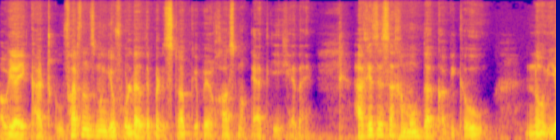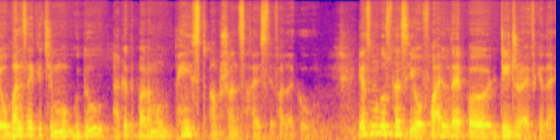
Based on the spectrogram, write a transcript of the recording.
او یا یې کټ کو فرضاً زموږ یو فولډر دی په ډیسکټاپ کې په یو خاص موقعیت کې ایښی دی هغې ځای څخه موږ دا کاپي کوو نو یو بل ځای کې چې موږ ږدو هغه لپاره موږ پیسټ آپشن څخه استفاده کوو یا زموږ ستاسو یو فایل دی په ډي ډرایو کې دی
